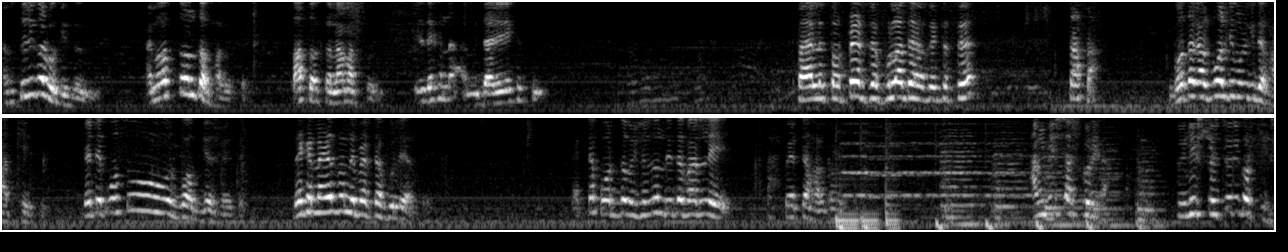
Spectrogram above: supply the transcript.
আমি চুরি করব কি জন্য? আমি অত্যন্ত ভালো ছেলে পাঁচ অক্ট নামাজ পড়ি। এই দেখেন না আমি দাঁড়িয়ে রেখেছি। তাহলে তোর পেট যে ফুলা দেওয়া যাইতেছে? চাচা গতকাল পোল্ট্রি মুরগিতে ভাত খেয়েছি। পেটে প্রচুর বদ গ্যাস হয়েছে। দেখেন না এজন্য পেটটা ফুলে আছে। একটা পদ্ম বিসর্জন দিতে পারলে পেটটা হালকা হতো। আমি বিশ্বাস করি না। তুই নিশ্চয়ই চুরি করছিস।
